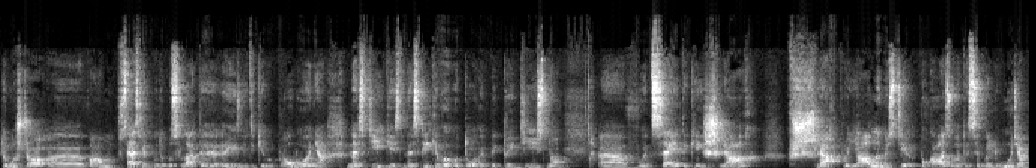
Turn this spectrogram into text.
Тому що е, вам всесвіт буде посилати різні такі випробування на стійкість, наскільки ви готові піти дійсно е, в цей такий шлях шлях проявленості, показувати себе людям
